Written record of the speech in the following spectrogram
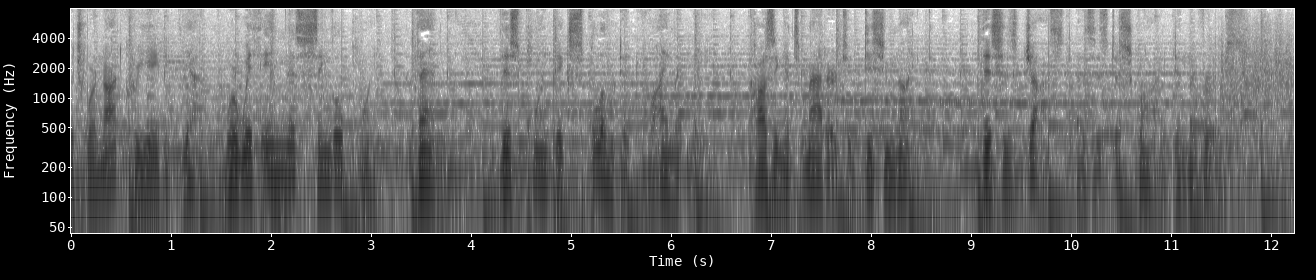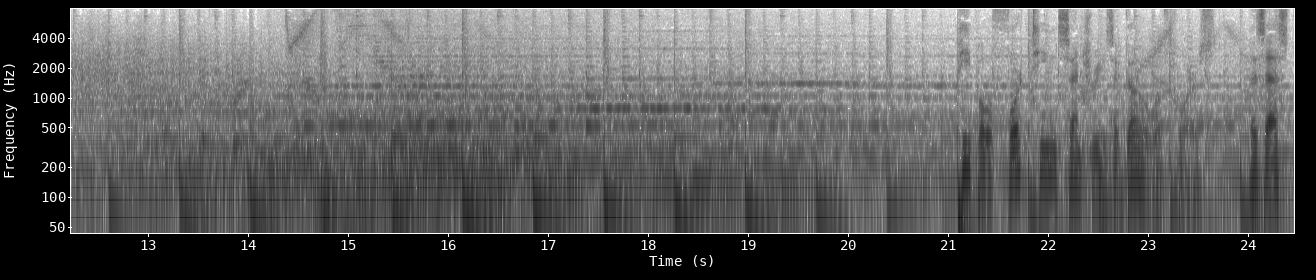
which were not created yet, were within this single point. Then, this point exploded violently, causing its matter to disunite. This is just as is described in the verse. People 14 centuries ago, of course, possessed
